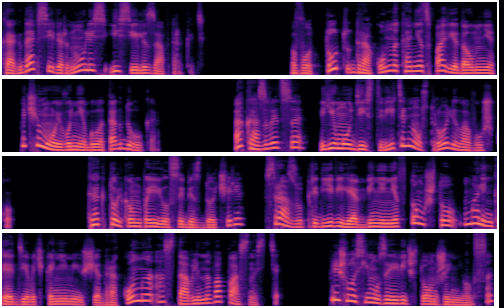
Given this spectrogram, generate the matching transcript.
когда все вернулись и сели завтракать. Вот тут дракон наконец поведал мне, почему его не было так долго. Оказывается, ему действительно устроили ловушку. Как только он появился без дочери, Сразу предъявили обвинение в том, что маленькая девочка, не имеющая дракона, оставлена в опасности. Пришлось ему заявить, что он женился,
